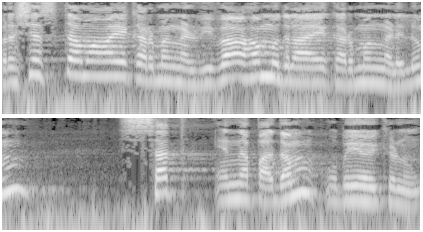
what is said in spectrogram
പ്രശസ്തമായ കർമ്മങ്ങൾ വിവാഹം മുതലായ കർമ്മങ്ങളിലും സത് എന്ന പദം ഉപയോഗിക്കണു.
